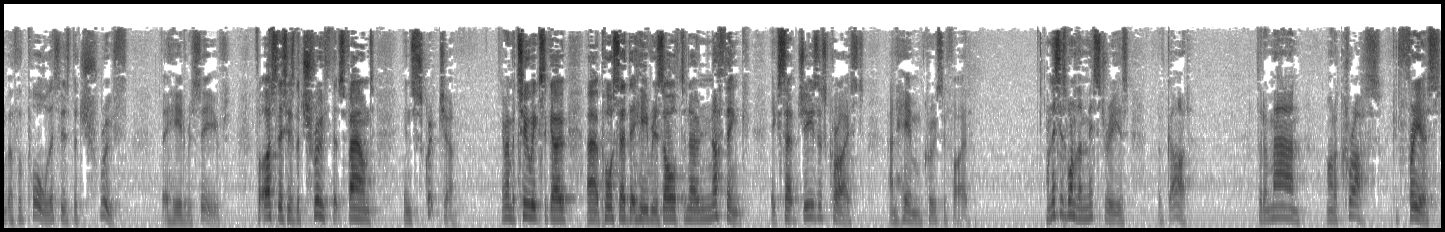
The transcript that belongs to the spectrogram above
But for Paul, this is the truth that he had received. For us, this is the truth that's found in Scripture. Remember, two weeks ago, uh, Paul said that he resolved to know nothing except Jesus Christ and Him crucified. And this is one of the mysteries of God that a man on a cross could free us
